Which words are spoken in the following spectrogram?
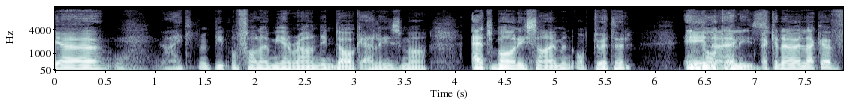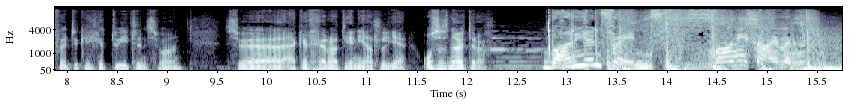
uh I hate when people follow me around in dark alleys maar at Barney Simon op Twitter. In En, dark uh, alleys. Ek het nou 'n lekker fotootjie getweet en so aan. So uh, ek en Gerard hier in die ateljee. Ons is nou terug. Bonnie and Friends. Bonnie Simon.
